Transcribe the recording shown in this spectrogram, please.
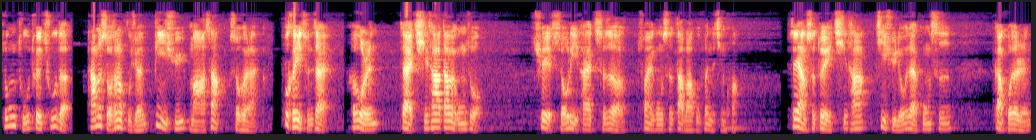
中途退出的，他们手上的股权必须马上收回来，不可以存在合伙人在其他单位工作，却手里还持着创业公司大把股份的情况。这样是对其他继续留在公司干活的人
